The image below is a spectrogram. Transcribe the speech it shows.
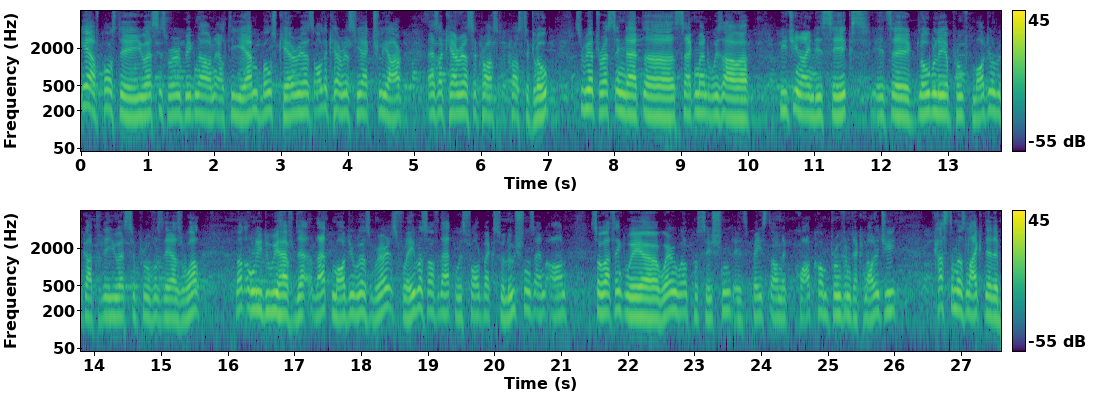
Yeah, of course, the US is very big now on LTE-M. Both carriers, all the carriers here actually are, as are carriers across, across the globe. So we're addressing that uh, segment with our BG96. It's a globally approved module. We got the US approvals there as well. Not only do we have that, that module, we have various flavors of that with fallback solutions and on. So I think we are very well positioned. It's based on a Qualcomm proven technology customers like that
